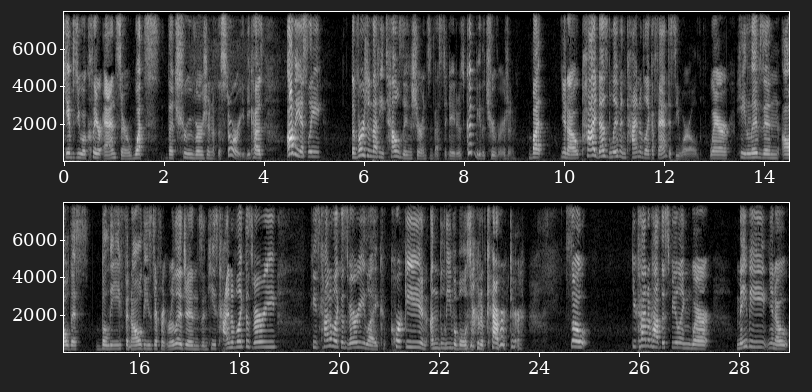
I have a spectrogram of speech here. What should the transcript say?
gives you a clear answer. What's the true version of the story? Because obviously, the version that he tells the insurance investigators could be the true version, but you know, Pi does live in kind of like a fantasy world where he lives in all this belief and all these different religions and he's kind of like this very he's kind of like this very like quirky and unbelievable sort of character. So you kind of have this feeling where maybe, you know,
